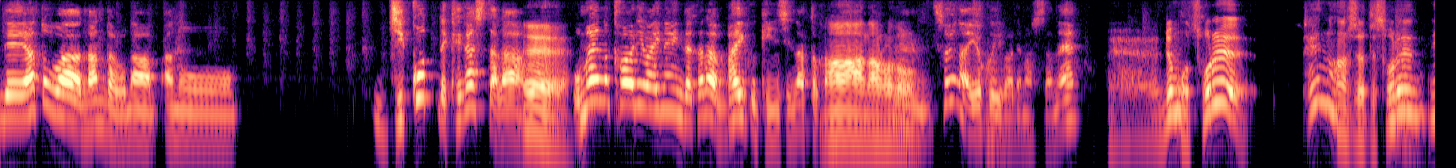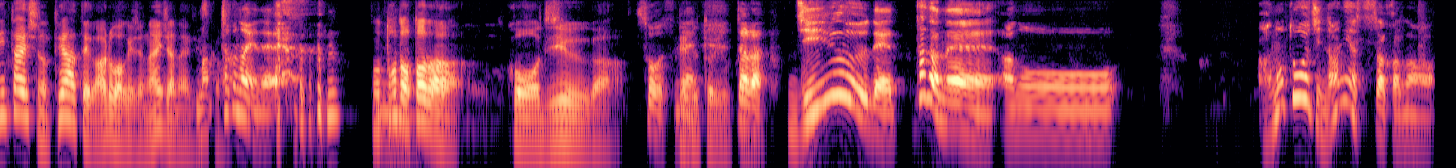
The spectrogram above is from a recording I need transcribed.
で、あとは、なんだろうな、あの事故って怪我したら、ええお前の代わりはいないんだからバイク禁止なとか、ああ、なるほど。うんそういうのはよく言われましたね。えーでもそれ変な話だってそれに対しての手当があるわけじゃないじゃないですか。全くないね。ただただこう自由がそうですね出る。というか。だから自由で、ただね、あのーあの当時何やってたかな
